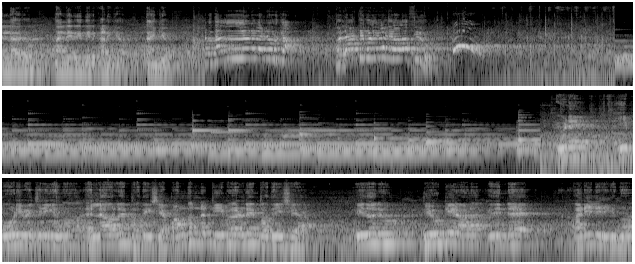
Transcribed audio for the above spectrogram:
എല്ലാവരും നല്ല രീതിയിൽ കളിക്കാം. താങ്ക് യു നല്ലൊരു കളി കൊടുക്കാം. ഒരു അടിപൊളി കളി. All of ഇവിടെ ഈ മൂടി വെച്ചിരിക്കുന്നത് എല്ലാവരുടെയും പ്രതീക്ഷയാണ് പന്ത്രണ്ട് ടീമുകളുടെയും പ്രതീക്ഷയാണ് ഇതൊരു ബ്യൂട്ടിയാണ് ഇതിന്റെ അടിയിലിരിക്കുന്നത്.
